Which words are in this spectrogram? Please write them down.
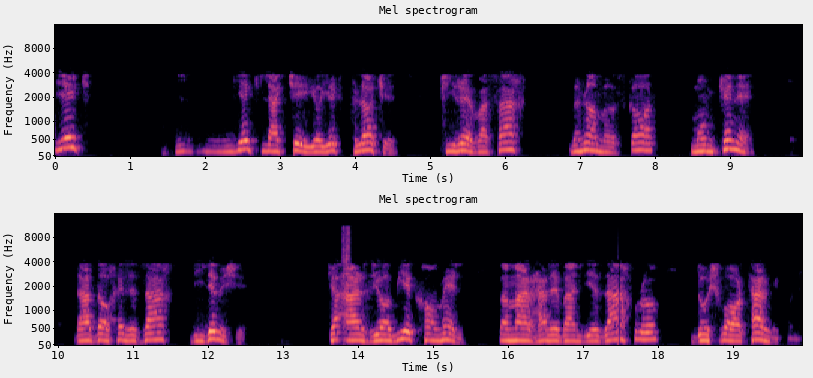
یک یک لکه یا یک پلاک پیره و سخت به نام اسکار ممکنه در داخل زخم دیده بشه که ارزیابی کامل و مرحله بندی زخم رو دشوارتر می‌کنه.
